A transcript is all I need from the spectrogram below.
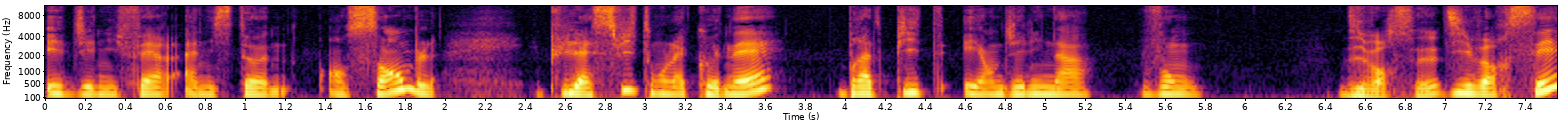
et Jennifer Aniston ensemble. Et puis la suite, on la connaît. Brad Pitt et Angelina vont Divorcé. divorcés.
